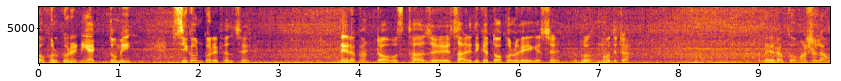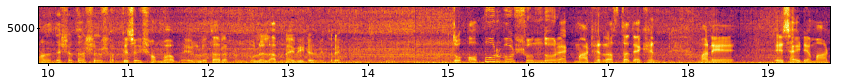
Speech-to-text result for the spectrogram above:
দখল করে নিয়ে একদমই চিকন করে ফেলছে। এরকম একটা অবস্থা যে চারিদিকে দখল হয়ে গেছে নদীটা। মানে এরকম আসলে আমাদের দেশে তো আসলে সব কিছুই সম্ভব, এগুলো তো আর এখন বলে লাভ নাই ভিডিওর ভিতরে। তো অপূর্ব সুন্দর এক মাঠের রাস্তা দেখেন। মানে এ সাইডে মাঠ,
